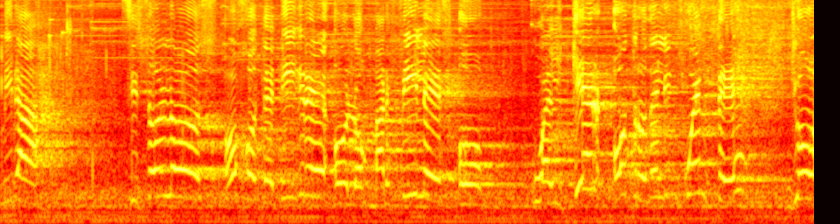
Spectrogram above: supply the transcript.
Mira, si son los ojos de tigre o los marfiles o cualquier otro delincuente, yo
